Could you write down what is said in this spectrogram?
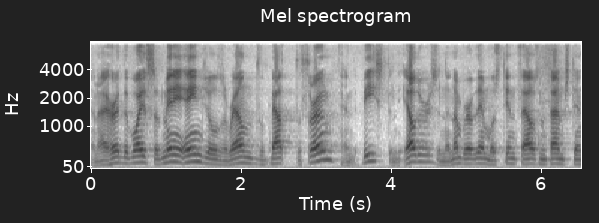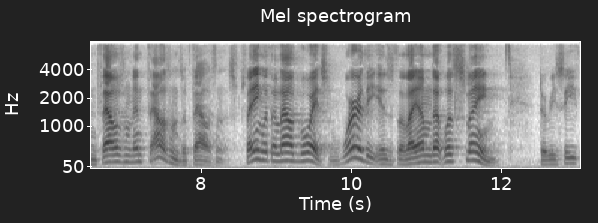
and I heard the voice of many angels around about the throne, and the beast, and the elders, and the number of them was ten thousand times ten thousand, and thousands of thousands, saying with a loud voice, Worthy is the Lamb that was slain, to receive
